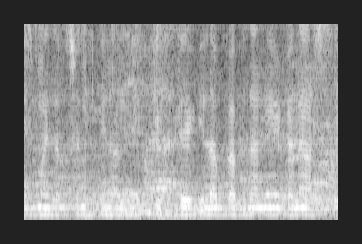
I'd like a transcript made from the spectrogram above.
ইসমাইল হোসেন, তিনার নেতৃত্বে গিলাপ কাফেলা নিয়ে এখানে আসছে।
